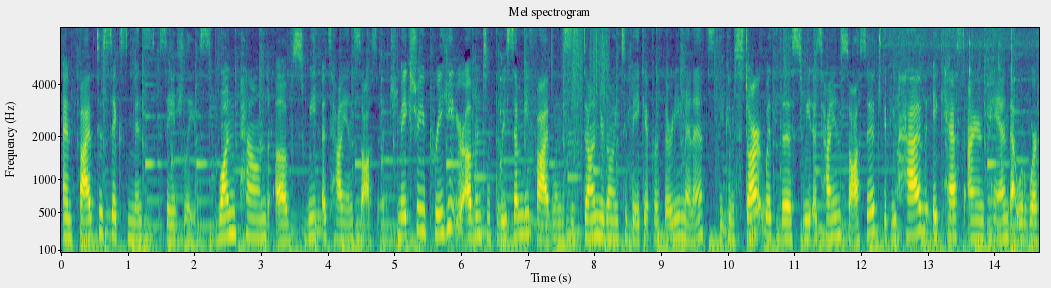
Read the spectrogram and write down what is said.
and five to six minced sage leaves. One pound of sweet Italian sausage. Make sure you preheat your oven to 375. When this is done, you're going to bake it for 30 minutes. You can start with the sweet Italian sausage. If you have a cast iron pan, that would work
